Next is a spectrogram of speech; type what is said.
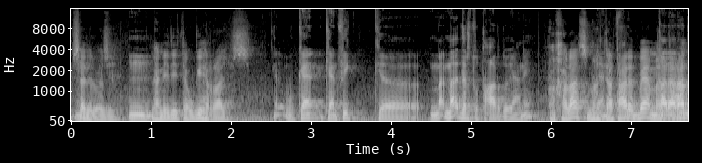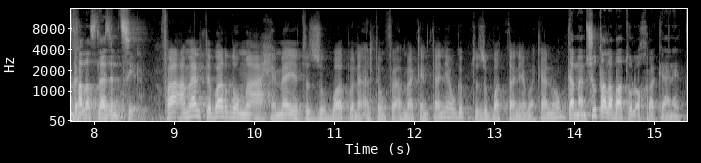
سيد الوزير مم. لأن دي توجيه الرئيس. وكان كان فيك آه، ما قدرتوا تعارضوا يعني؟ خلاص ما انت يعني هتعرض بقى ما قرارات خلص لازم تصير. فعملت برضه مع حماية الضباط ونقلتهم في أماكن تانية وجبت ضباط تانية مكانهم. تمام. شو طلباته الأخرى كانت؟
